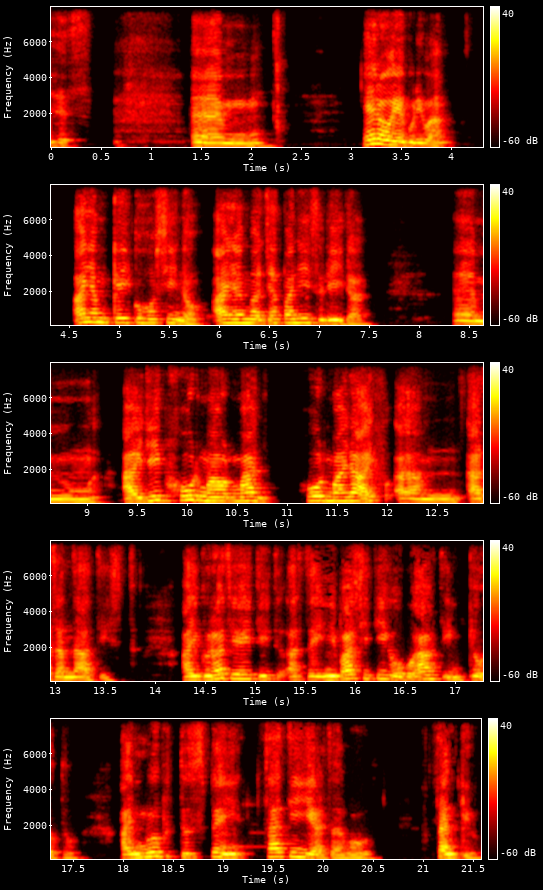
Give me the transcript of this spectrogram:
Yes. Um, hello, everyone. I am Keiko Hoshino. I am a Japanese leader. Um, I live whole my, whole my life um, as an artist. I graduated at the University of Art in Kyoto. I moved to Spain 30 years ago. Thank you.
